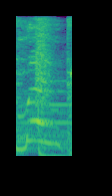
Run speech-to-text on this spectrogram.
Man.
